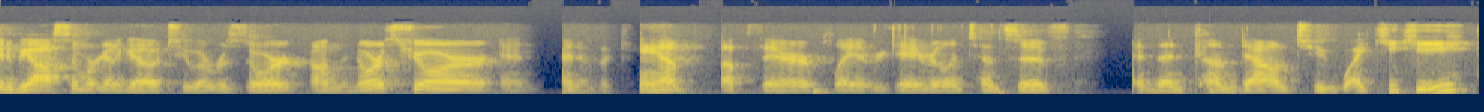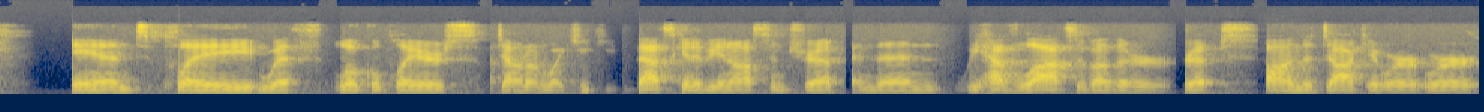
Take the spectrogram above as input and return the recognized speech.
going to be awesome. We're going to go to a resort on the North Shore and kind of a camp up there, play every day, real intensive, and then come down to Waikiki and play with local players down on Waikiki. That's going to be an awesome trip. And then we have lots of other trips on the docket. We're, we're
